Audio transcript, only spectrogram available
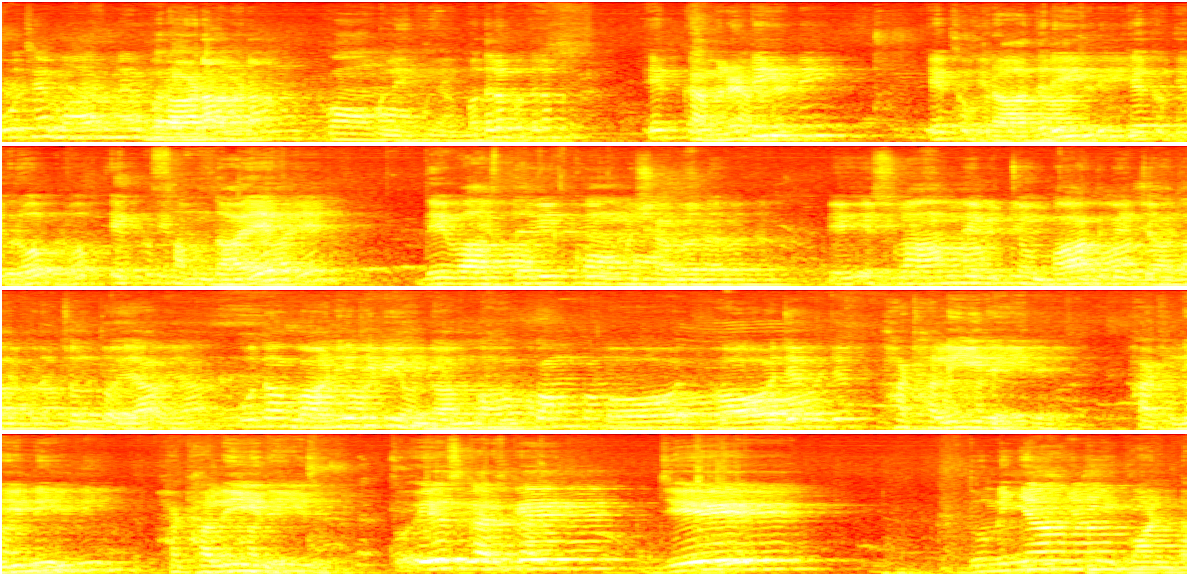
ਉਥੇ ਮਾਰ ਨੇ ਬਰਾੜਾ ਕੌਮ ਲਿਖਿਆ ਮਤਲਬ ਮਤਲਬ ਇੱਕ ਕਮਿਊਨਿਟੀ ਇੱਕ ਬਰਾਦਰੀ ਇੱਕ ਗਰੁੱਪ ਇੱਕ ਸਮੁਦਾਇ ਦੇ ਵਾਸਤੇ ਵੀ ਕੌਮ ਸ਼ਬਦ ਇਹ ਇਸਲਾਮ ਦੇ ਵਿੱਚੋਂ ਬਾਅਦ ਵਿੱਚ ਜ਼ਿਆਦਾ ਪ੍ਰਚਲਿਤ ਹੋਇਆ। ਉਹਦਾ ਬਾਣੀ 'ਚ ਵੀ ਹੁੰਦਾ ਮਹਕਮ ਫੌਜ ਹਠਲੀ ਰਹੀ ਹਠਲੀ ਨਹੀਂ ਹਠਲੀ ਰਹੀ ਤੋ ਇਸ ਕਰਕੇ ਜੇ ਦੁਨੀਆ ਦੀ ਵੰਡ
